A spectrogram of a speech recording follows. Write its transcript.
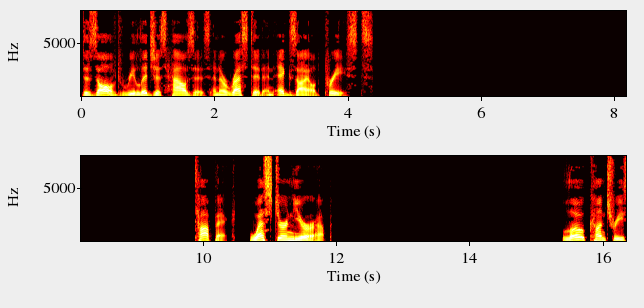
dissolved religious houses and arrested and exiled priests. Western Europe Low Countries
